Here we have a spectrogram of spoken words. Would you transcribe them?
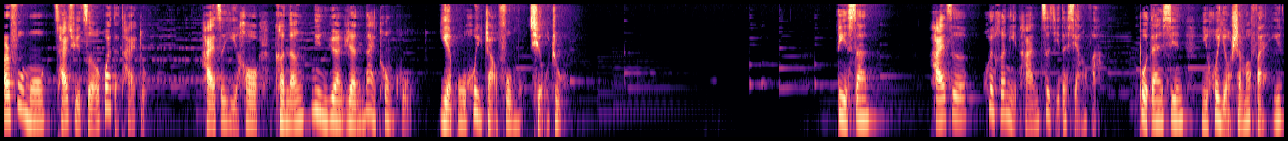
而父母采取责怪的态度，孩子以后可能宁愿忍耐痛苦，也不会找父母求助。第三，孩子会和你谈自己的想法，不担心你会有什么反应。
